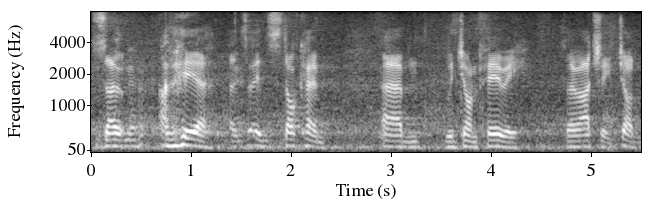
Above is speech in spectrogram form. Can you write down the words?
so I'm here in Stockholm um, with John Feighery. So actually, John,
